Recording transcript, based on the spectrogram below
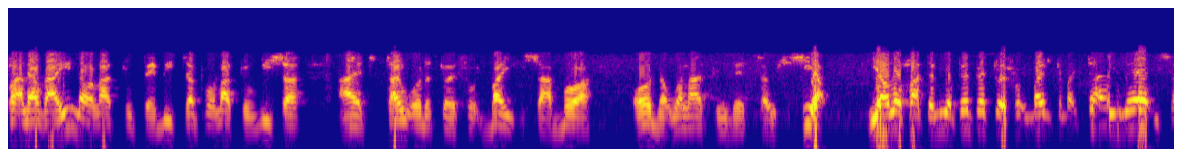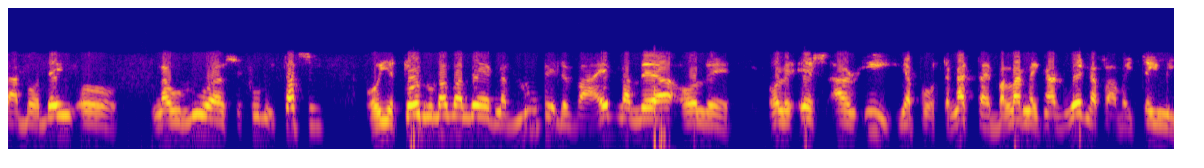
fa'aleaogāina o latou pemita po latou visa ae tatau ona toe fo'i mai i samoa ona ua latou le tausisia ia o lo fa'atalia pepe toe fo'i mai le tamaita'i lea i sa mo nei o laulua sefulu i tasi o ia tonu lava lea galue le vaega lea o le o le sre ia po o tagata e malaga i galuega fa'amaitaimi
